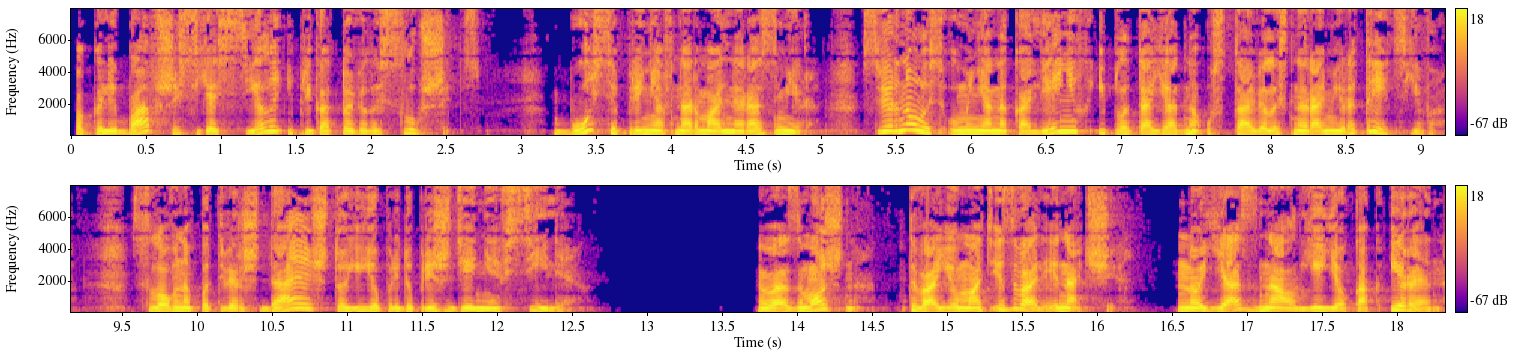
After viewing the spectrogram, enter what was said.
Поколебавшись, я села и приготовилась слушать. Буся, приняв нормальный размер, свернулась у меня на коленях и плотоядно уставилась на Рамира Третьего, словно подтверждая, что ее предупреждение в силе. «Возможно, Твою мать и звали иначе, но я знал ее как Ирен.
